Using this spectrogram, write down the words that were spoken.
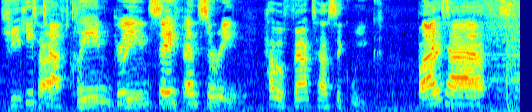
Keep Taft, Taft clean, green, safe, and serene. Have a fantastic week. Bye, Taft.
